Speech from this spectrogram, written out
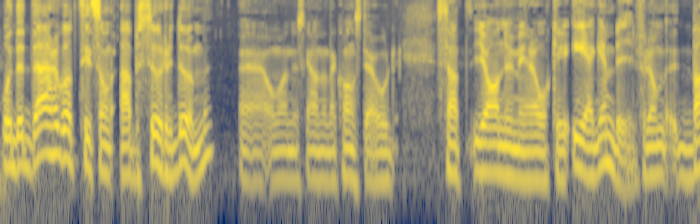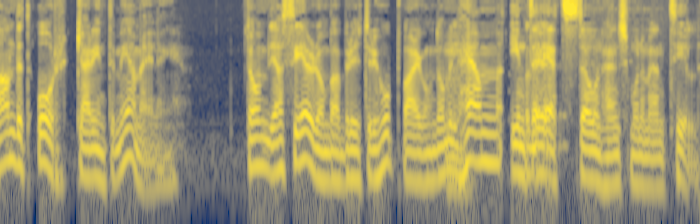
Och det där har gått till sån absurdum, om man nu ska använda konstiga ord, så att jag numera åker i egen bil. För de, bandet orkar inte med mig längre. De, jag ser hur de bara bryter ihop varje gång. De vill hem. och Inte det- ett Stonehenge-monument till.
